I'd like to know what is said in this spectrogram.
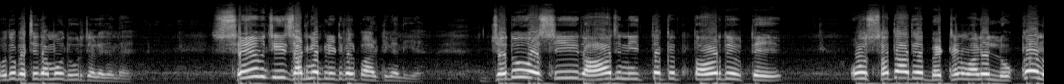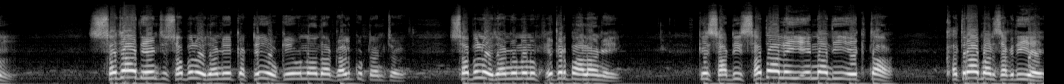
ਉਦੋਂ ਬੱਚੇ ਦਾ ਮੂੰਹ ਦੂਰ ਚਲੇ ਜਾਂਦਾ ਹੈ। ਸੇਮ ਚੀਜ਼ ਸਾਡੀਆਂ ਪੋਲੀਟੀਕਲ ਪਾਰਟੀਆਂ ਦੀ ਹੈ। ਜਦੋਂ ਅਸੀਂ ਰਾਜਨੀਤਿਕ ਤੌਰ ਦੇ ਉੱਤੇ ਉਹ ਸਤਾ ਤੇ ਬੈਠਣ ਵਾਲੇ ਲੋਕਾਂ ਨੂੰ ਸਜ਼ਾ ਦੇਣ 'ਚ ਸਫਲ ਹੋ ਜਾਾਂਗੇ, ਇਕੱਠੇ ਹੋ ਕੇ ਉਹਨਾਂ ਦਾ ਗਲ ਘੁੱਟਣ 'ਚ ਸਫਲ ਹੋ ਜਾਾਂਗੇ, ਉਹਨਾਂ ਨੂੰ ਫਿਕਰ ਪਾ ਲਾਂਗੇ ਕਿ ਸਾਡੀ ਸਤਾ ਲਈ ਇਹਨਾਂ ਦੀ ਏਕਤਾ ਖਤਰਾ ਬਣ ਸਕਦੀ ਹੈ,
